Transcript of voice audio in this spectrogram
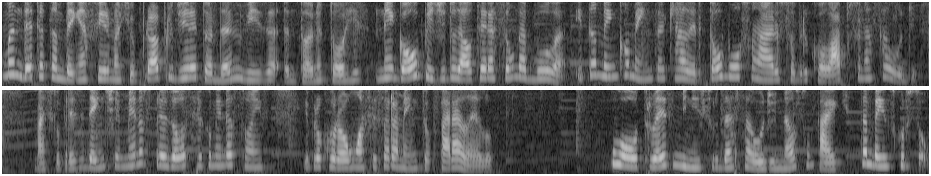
Mandetta também afirma que o próprio diretor da Anvisa, Antônio Torres, negou o pedido da alteração da bula e também comenta que alertou Bolsonaro sobre o colapso na saúde, mas que o presidente menosprezou as recomendações e procurou um assessoramento paralelo. O outro ex-ministro da Saúde, Nelson Taik, também discursou.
